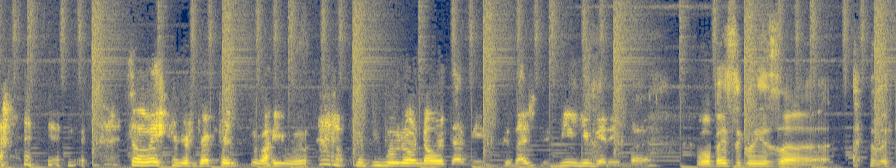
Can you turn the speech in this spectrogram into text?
so wait, reference why you for people who don't know what that means because I me and you get it, but Well, basically, is uh like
